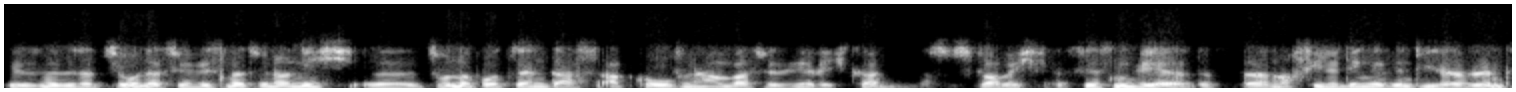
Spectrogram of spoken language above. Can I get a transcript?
ist es eine Situation, dass wir wissen, dass wir noch nicht äh, zu 100 Prozent das abgerufen haben, was wir sicherlich können. Das ist, glaube ich, das wissen wir, dass da noch viele Dinge sind, die da sind.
